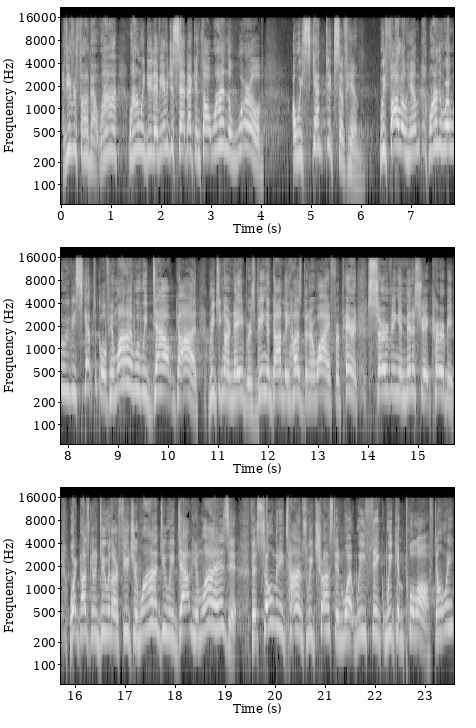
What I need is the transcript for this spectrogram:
Have you ever thought about why, why don't we do that? Have you ever just sat back and thought, why in the world are we skeptics of him? We follow him. Why in the world would we be skeptical of him? Why would we doubt God, reaching our neighbors, being a godly husband or wife or parent, serving in ministry at Kirby, what God's going to do with our future? Why do we doubt him? Why is it that so many times we trust in what we think we can pull off, don't we?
